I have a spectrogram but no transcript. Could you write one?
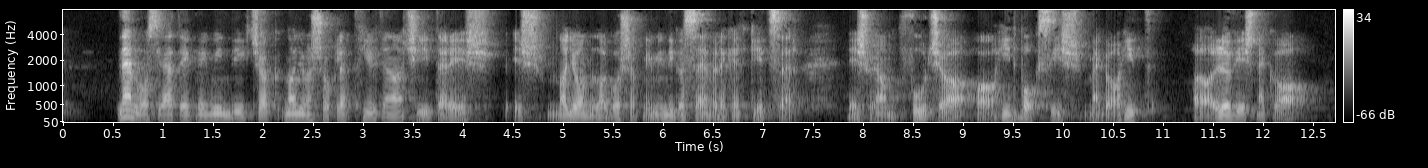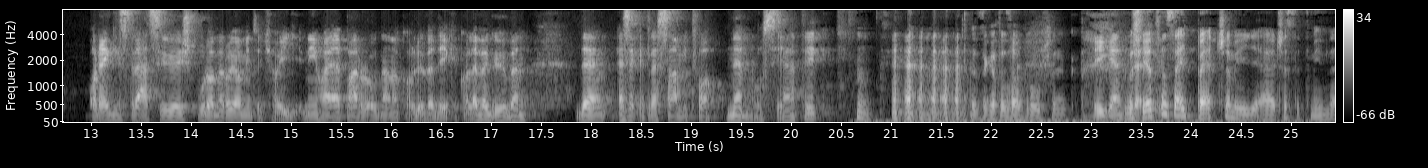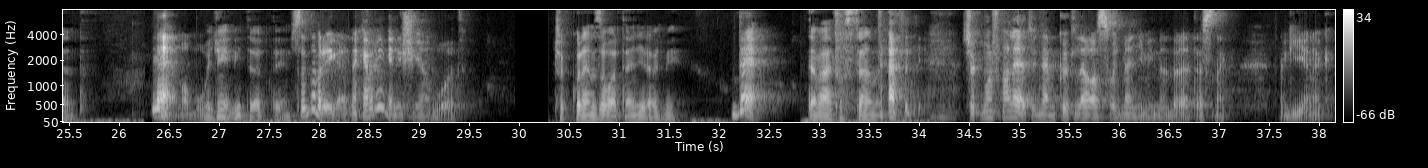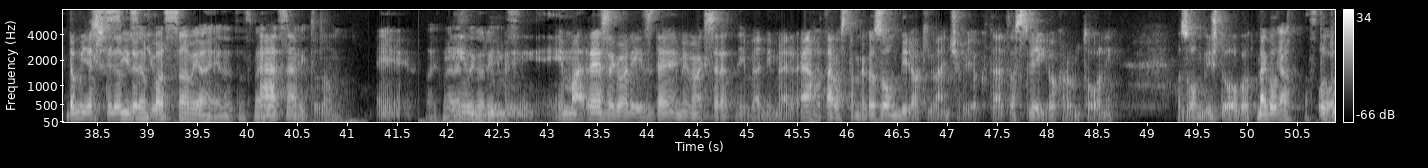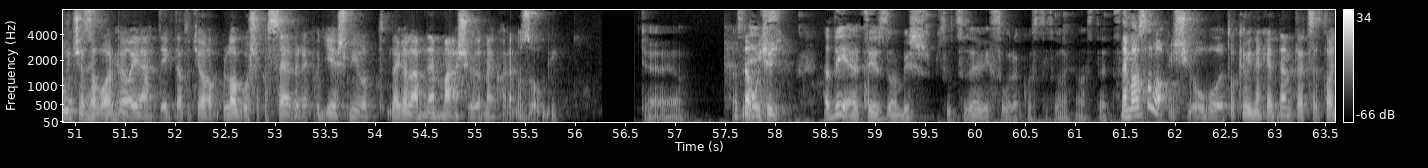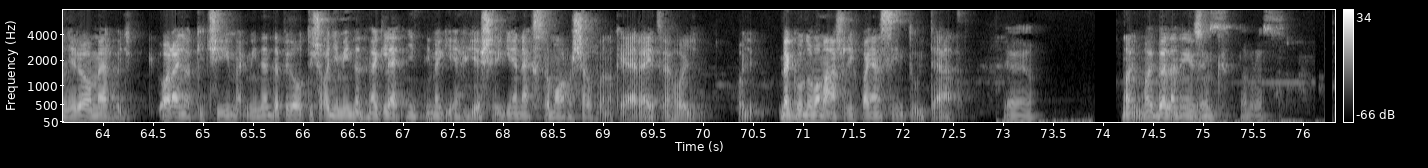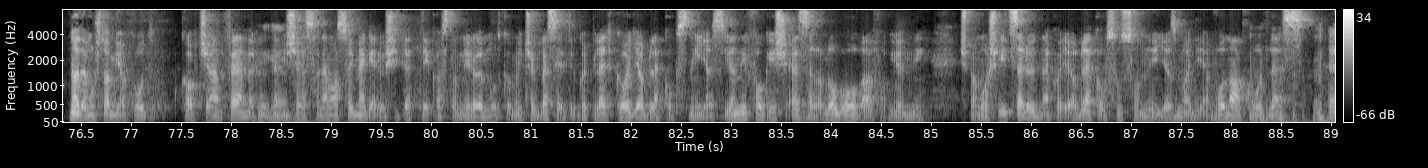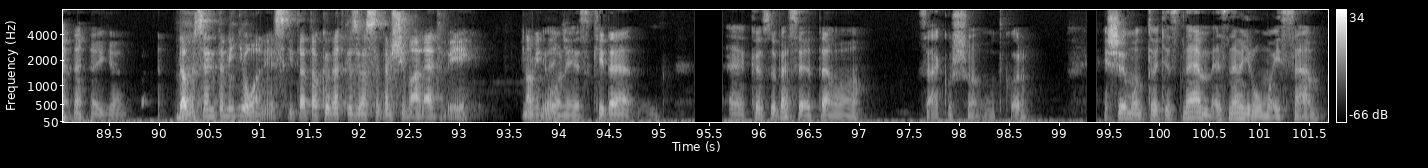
nem rossz játék még mindig, csak nagyon sok lett hirtelen a cheater, és, és nagyon lagosak még mindig a szerverek egy-kétszer, és olyan furcsa a hitbox is, meg a hit, a lövésnek a, a regisztrációja is fura, mert olyan, mintha így néha elpárolognának a lövedékek a levegőben, de ezeket leszámítva nem rossz játék. Ezeket az apróságokat. Igen. Most te... jött hozzá egy patch, ami így elcseszett mindent? Nem, amúgy. mi, mi történt? Szerintem régen, nekem régen is ilyen volt. Csak akkor nem zavart ennyire, vagy mi? De. Te változtál meg? Tehát, csak most már lehet, hogy nem köt le az, hogy mennyi mindent beletesznek, meg ilyenek. De amúgy ez például tök jó. mi a helyzet? Az meg hát nem még? tudom. Én, Vagy már én, a rész? Én már rezeg a rész, de én még meg szeretném venni, mert elhatároztam meg a zombira, kíváncsi vagyok, tehát azt végig akarom tolni a zombis dolgot. Meg ott, ja, ott úgyse zavar be a játék, tehát hogyha lagosak a szerverek, vagy ilyesmi, ott legalább nem más öl meg, hanem a zombi. Ja, ja. Az Na, úgyhogy... A DLC-s zombis cucc az elég szórakoztató, nekem azt tetszett. Nem, az alap is jó volt. Oké, hogy neked nem tetszett annyira, mert hogy aránylag kicsi, meg minden, de például ott is annyi mindent meg lehet nyitni, meg ilyen hülyeség, ilyen extra marhaságok vannak elrejtve, hogy, hogy Meg gondolom a második pályán szintúgy, tehát Ja, ja. majd, majd belenézünk. Rossz, nem rossz. Na de most ami a kód kapcsán felmerült nem is ez, hanem az, hogy megerősítették azt, amiről múltkor még csak beszéltünk, hogy plegyka, hogy a Black Ops 4 az jönni fog, és ezzel a logóval fog jönni, és már most viccelődnek, hogy a Black Ops 24 az majd ilyen vonalkód lesz. Igen. De úgy szerintem így jól néz ki, tehát a következő azt szerintem simán lehet V. Na mindegy. Jól néz ki, de közben beszéltem a Szákossal múltkor, és ő mondta, hogy ez nem, ez nem egy római szám,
